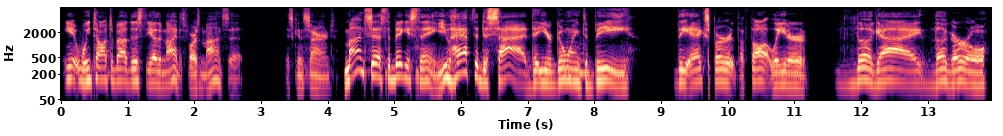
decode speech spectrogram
you know, we talked about this the other night as far as mindset is concerned. Mindset's the biggest thing. You have to decide that you're going mm-hmm. to be the expert, the thought leader, the guy, the girl.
